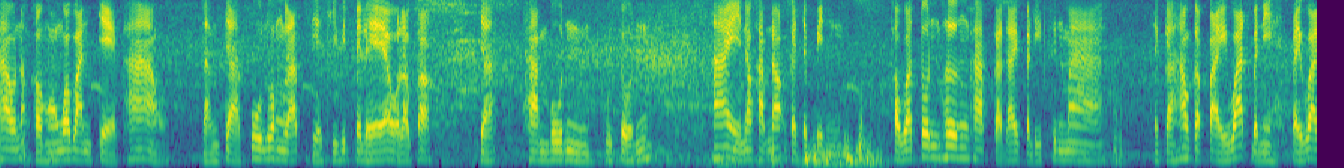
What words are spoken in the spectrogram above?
ข้าวเนาะเขาฮ้องว่าวันแจกข้าว หลังจากผู้ล่วงลับเสียชีวิตไปแล้ว เราก็จะทำบุญกุศลให้นะครับเนาะก็จะเป็นเขาว่าต้นเพิงครับ ก็ได้ประดิษฐ์ขึ้นมา แล้วก็เฮากับไปวัดบัดนี้ไปวัด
